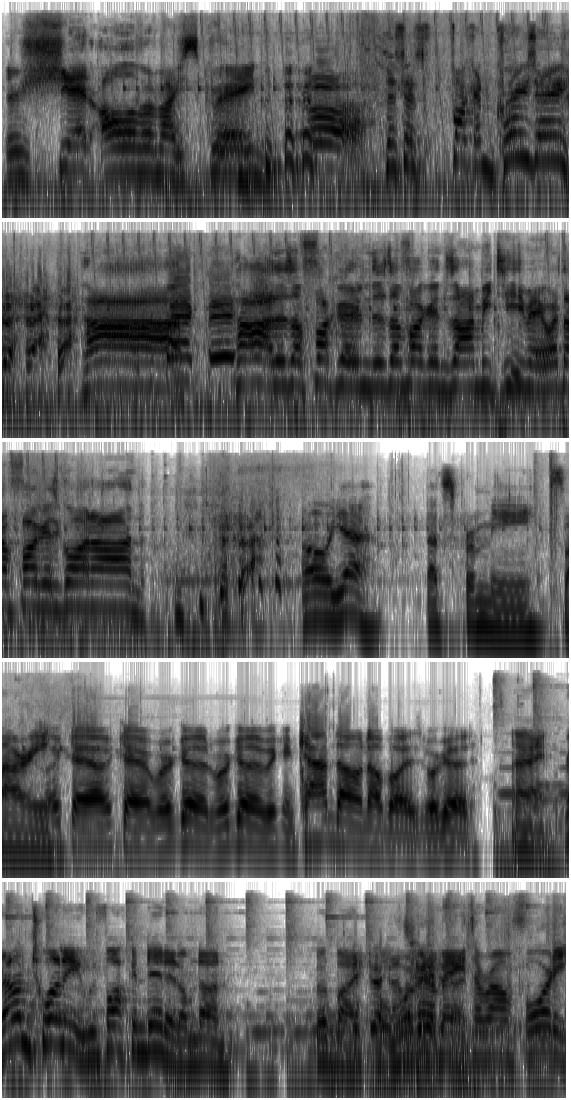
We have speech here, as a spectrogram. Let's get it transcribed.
There's shit all over my screen. This is fucking crazy. ah! Back, bitch. Ah! Ah, there's a fucking there's a fucking zombie teammate. What the fuck is going on? Oh yeah, that's from me. Sorry. Okay, okay, we're good. We're good. We can calm down now, boys. We're good. All right, round 20. We fucking did it. I'm done. Goodbye. Well, We're gonna make it to round 40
